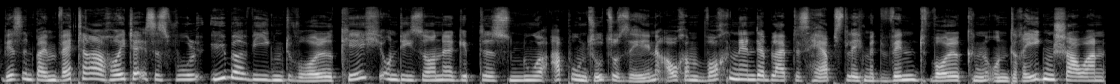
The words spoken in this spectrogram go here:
Wir sind beim Wetter. Heute ist es wohl überwiegend wolkig und die Sonne gibt es nur ab und zu zu sehen. Auch am Wochenende bleibt es herbstlich mit Wind, Wolken und Regenschauern.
